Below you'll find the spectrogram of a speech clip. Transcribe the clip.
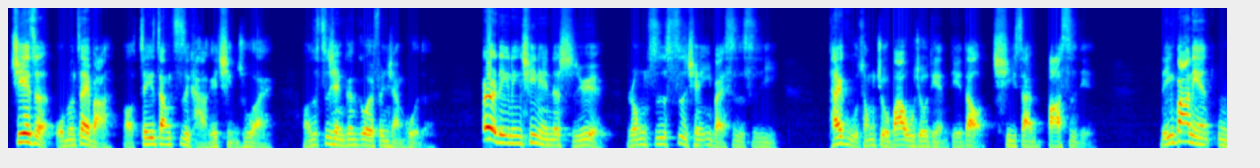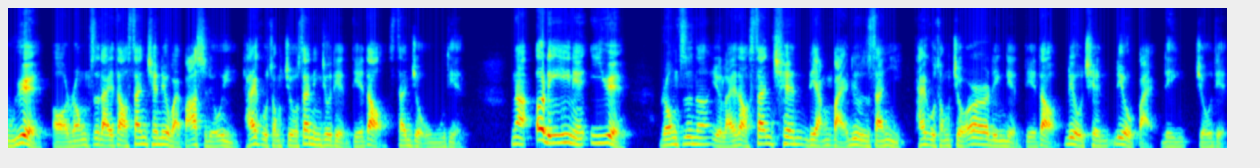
接着我们再把哦这一张字卡给请出来，哦，是之前跟各位分享过的，二零零七年的十月融资四千一百四十四亿，台股从九八五九点跌到七三八四点。零八年五月哦，融资来到三千六百八十六亿，台股从九三零九点跌到三九五五点。那二零一一年一月融资呢，有来到三千两百六十三亿，台股从九二二零点跌到六千六百零九点。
